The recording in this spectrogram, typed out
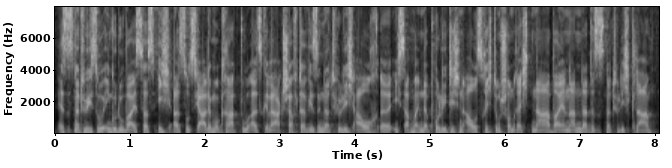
Es ist natürlich so, Ingo, du weißt das, ich als Sozialdemokrat, du als Gewerkschafter, wir sind natürlich auch, äh, ich sag mal, in der politischen Ausrichtung schon recht nah beieinander. Das ist natürlich klar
